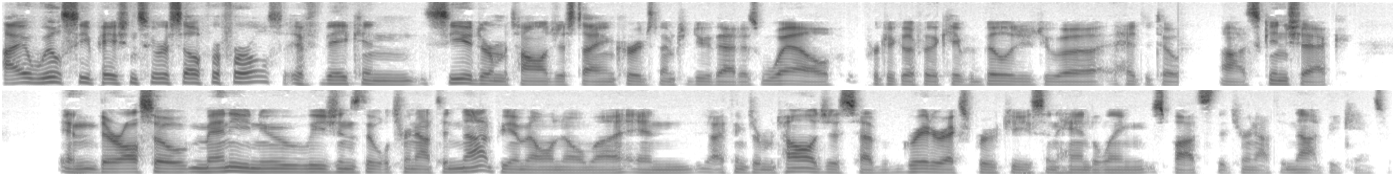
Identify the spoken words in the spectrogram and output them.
I will see patients who are self-referrals. If they can see a dermatologist i encourage them to do that as well particularly for the capability to a head-to-toe uh, skin check and there are also many new lesions that will turn out to not be a melanoma and i think dermatologists have greater expertise in handling spots that turn out to not be cancer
